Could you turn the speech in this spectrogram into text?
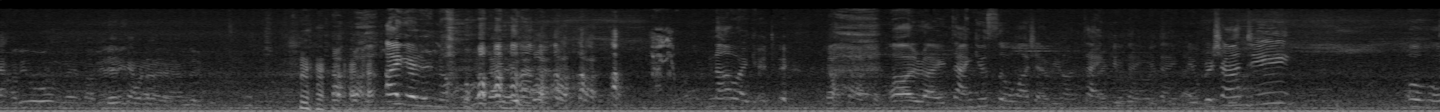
अभी वो मैं अभी मेरे कैमरा है अंदर I get it now. now I get it. All right. Thank you so much, everyone. Thank you, thank you, thank you. प्रशांत जी ओहो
